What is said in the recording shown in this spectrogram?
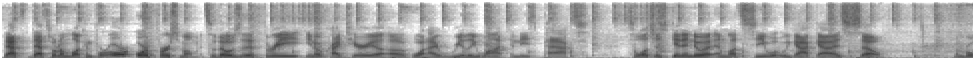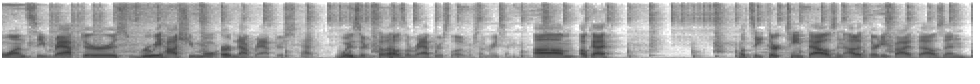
That's that's what I'm looking for, or or first moment. So those are the three you know criteria of what I really want in these packs. So let's just get into it and let's see what we got, guys. So Number one, see Raptors, Rui Hachimura, or not Raptors, God, Wizards. I thought that was a Raptors logo for some reason. Um, okay. Let's see, 13,000 out of 35,000.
